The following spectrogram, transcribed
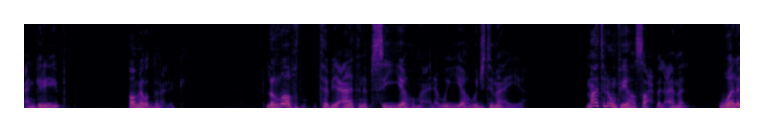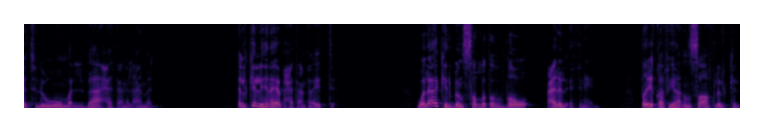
عن قريب أو يردون عليك. للرفض تبعات نفسية ومعنوية واجتماعية. ما تلوم فيها صاحب العمل ولا تلوم الباحث عن العمل. الكل هنا يبحث عن فائدته. ولكن بنسلط الضوء على الاثنين. بطريقة فيها إنصاف للكل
